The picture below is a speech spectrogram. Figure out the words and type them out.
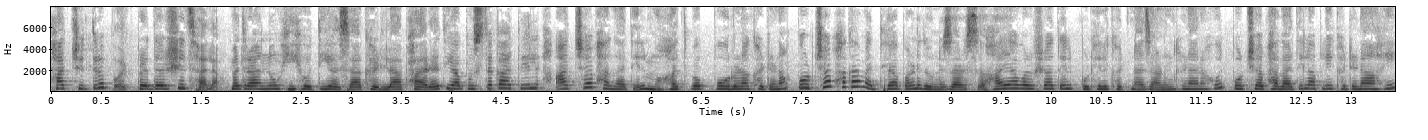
हा चित्रपट प्रदर्शित झाला. मित्रांनो ही होती असा घडला भारत या पुस्तकातील आजच्या भागातील महत्त्वपूर्ण घटना. पुढच्या भागामध्ये आपण दोन हजार सहा या वर्षातील पुढील घटना जाणून घेणार आहोत. पुढच्या भागातील आपली घटना आहे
